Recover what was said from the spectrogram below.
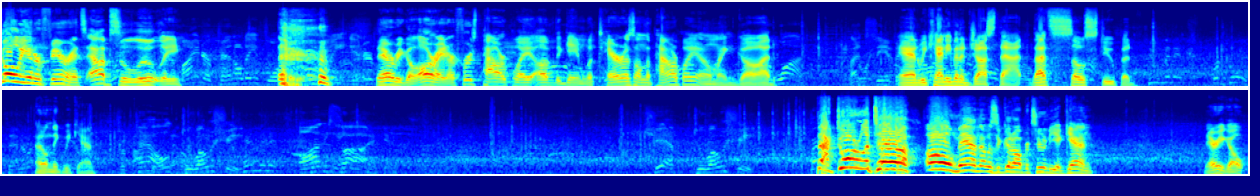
Goalie interference, absolutely. there we go. All right, our first power play of the game. Lehtera's on the power play? Oh, my God. And we can't even adjust that. That's so stupid. I don't think we can. Backdoor Lehtera! Oh, man, that was a good opportunity again. There you go.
